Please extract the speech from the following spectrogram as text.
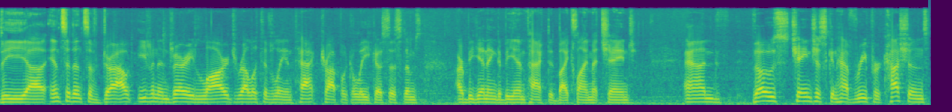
the uh, incidence of drought, even in very large, relatively intact tropical ecosystems, are beginning to be impacted by climate change. And those changes can have repercussions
